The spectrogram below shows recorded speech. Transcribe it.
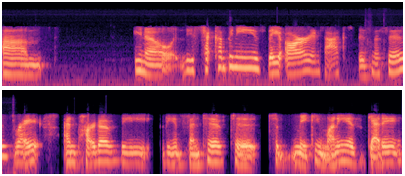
um, you know, these tech companies, they are in fact businesses, right? And part of the the incentive to to making money is getting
